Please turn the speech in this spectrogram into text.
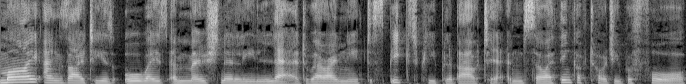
my anxiety is always emotionally led, where I need to speak to people about it. And so I think I've told you before,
